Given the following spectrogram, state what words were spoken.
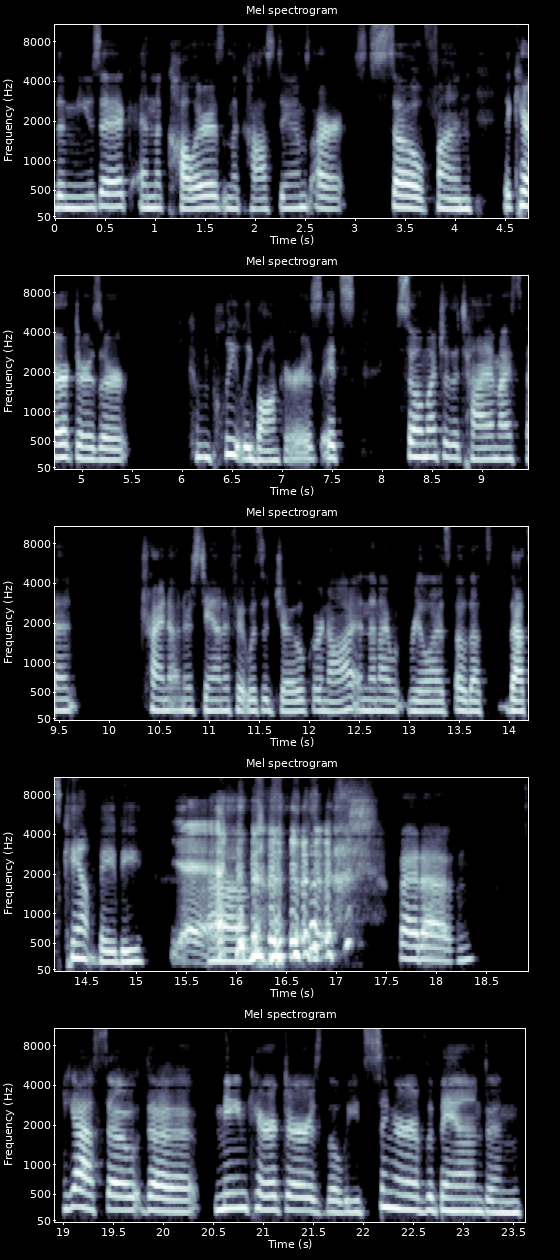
the music and the colors and the costumes are so fun. The characters are completely bonkers. It's so much of the time I spent trying to understand if it was a joke or not and then I realized, oh, that's that's camp baby. Yeah. Um, but um yeah so the main character is the lead singer of the band and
